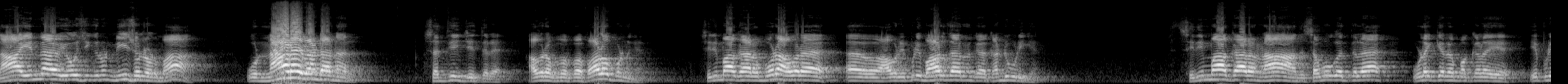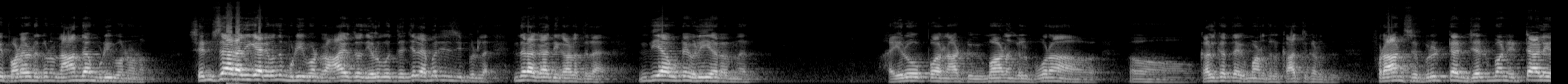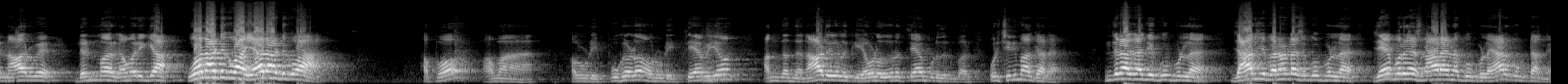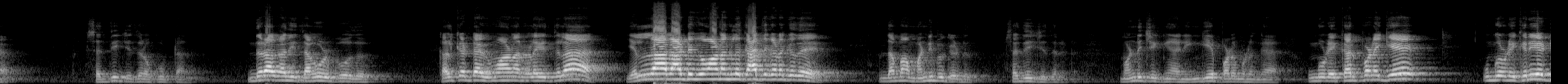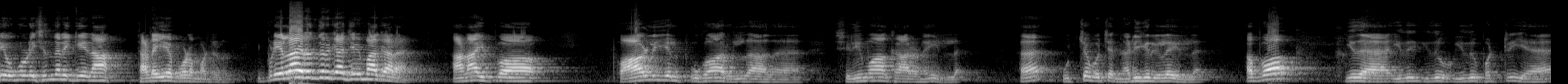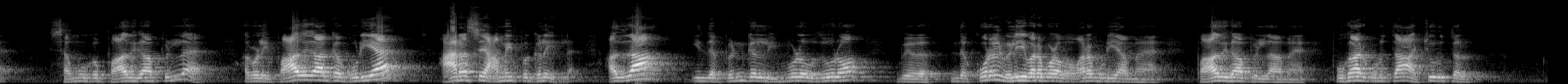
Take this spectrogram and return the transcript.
நான் என்ன யோசிக்கணும்னு நீ சொல்லணுமா? ஒரு நாடே வேண்டானார் சத்யஜித்தரை அவரை ஃபாலோ பண்ணுங்க. சினிமாக்காரன் போட அவரை அவர் எப்படி வாழ்ந்தாருன்னு கண்டுபிடிங்க. சினிமாக்காரன் நான் அந்த சமூகத்தில் உழைக்கிற மக்களை எப்படி படம் எடுக்கணும்? நான் தான் முடிவு பண்ணணும். சென்சார் அதிகாரி வந்து முடிவு பண்ணுறான் ஆயிரத்தி தொள்ளாயிரத்தி எழுபத்தஞ்சில் எமர்ஜென்சி பீரியடில் இந்திரா காந்தி காலத்தில். இந்தியா விட்டே வெளியேறினார் ஐரோப்பா நாட்டு விமானங்கள் பூரா கல்கத்தா விமானத்தில் காத்து கிடந்தது. France Britain German Italy Norway Denmark America ஓ நாட்டுக்கு வா ஏன் நாட்டுக்கு வா. அப்போது அவன் அவனுடைய புகழும் அவனுடைய தேவையும் அந்தந்த நாடுகளுக்கு எவ்வளோ தூரம் தேவைப்படுது பாரு. ஒரு சினிமாக்காரன். இந்திரா காந்தியை கூப்பிடல ஜார்ஜ் பெர்னாண்டஸை கூப்பிடல ஜெயபிரகாஷ் நாராயண கூப்பிடல. யாரை கூப்பிட்டாங்க? சத்யஜித்ரை கூப்பிட்டாங்க. இந்திரா காந்தி தகவல் போகுது கல்கட்டா விமான நிலையத்தில் எல்லா நாட்டு விமானங்களும் காத்து கிடக்குது. இந்த அம்மா மன்னிப்பு கேட்டுது சத்யஜித்ரன்ட்ட மன்னிச்சுக்கங்க நீ இங்கேயே படம் பண்ணுங்க உங்களுடைய கற்பனைக்கே உங்களுடைய கிரியேட்டிவ் உங்களுடைய சிந்தனைக்கு நான் தடையே போட மாட்டேனுது இப்படியெல்லாம் இருந்திருக்கான் சினிமாக்காரன்? ஆனால் இப்போ பாலியல் புகார் இல்லாத சினிமாக்காரனே இல்லை. உச்சபட்ச நடிகர்களே இல்லை. அப்போது இதை இது இது இது பற்றிய சமூக பாதுகாப்பு இல்லை. அவர்களை பாதுகாக்கக்கூடிய அரசு அமைப்புகளும் இல்லை. அதுதான் இந்த பெண்கள் இவ்வளவு தூரம் இந்த குரல் வெளியே வர வர முடியாமல் பாதுகாப்பு இல்லாமல் புகார் கொடுத்தா அச்சுறுத்தல்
